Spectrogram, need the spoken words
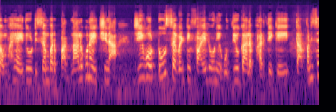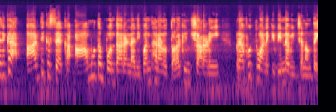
తొంభై ఐదు డిసెంబర్ పద్నాలుగున ఇచ్చిన జీవో టూ సెవెంటీ ఫైవ్లోని ఉద్యోగాల భర్తీకి తప్పనిసరిగా ఆర్థిక శాఖ ఆమోదం పొందాలన్న నిబంధనను తొలగించాలని ప్రభుత్వానికి విన్నవించనుంది.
